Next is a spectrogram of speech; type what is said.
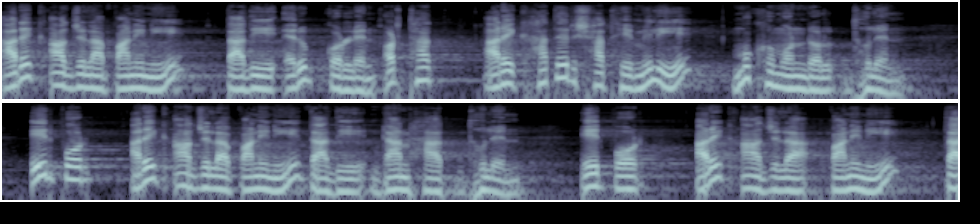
আরেক আজলা পানি নিয়ে তা দিয়ে এরূপ করলেন, অর্থাৎ আরেক হাতের সাথে মিলিয়ে মুখমণ্ডল ধুলেন। এরপর আরেক আঁজলা পানি নিয়ে তা দিয়ে ডান হাত ধুলেন। এরপর আরেক আজলা পানি নিয়ে তা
